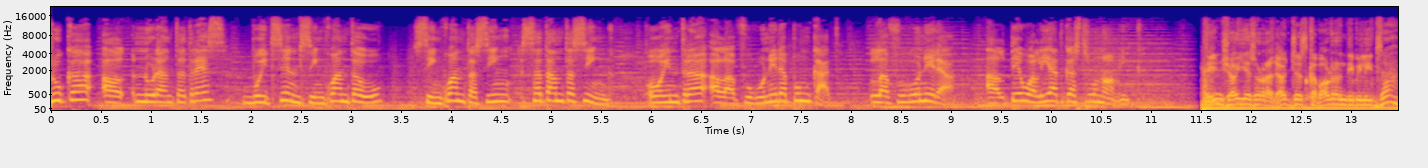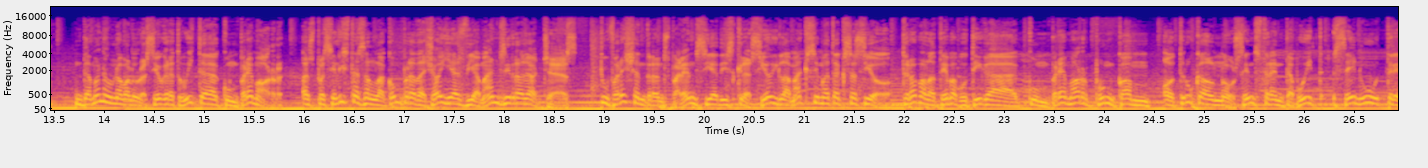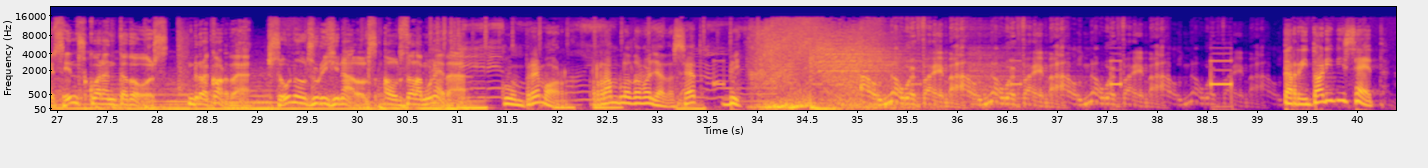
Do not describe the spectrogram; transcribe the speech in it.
Truca al 93 851 55 75 o entra a lafogonera.cat. La Fogonera, el teu aliat gastronòmic. Tens joies o rellotges que vols rendibilitzar? Demana una valoració gratuïta a Comprem Or, especialistes en la compra de joies, diamants i rellotges. T'ofereixen transparència, discreció i la màxima taxació. Troba la teva botiga a compremor.com o truca al 938 101 342. Recorda, són els originals, els de la moneda. Comprem Or, Rambla de Vallada 7, Vic. El nou FM, el nou FM, el nou FM, el nou FM. Territori 17,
